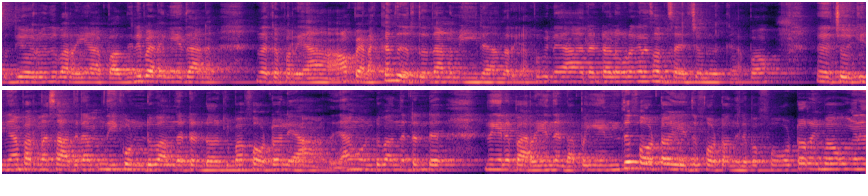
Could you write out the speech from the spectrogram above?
ശ്രുതി ഓരോന്ന് പറയുക അപ്പോൾ അതിന് പിണങ്ങിയതാണ്. എന്നൊക്കെ പറയുക ആ ആ പിണക്കം തീർത്തതാണ് മീര എന്ന് പറയുക അപ്പോൾ പിന്നെ ആ രണ്ടാളും കൂടെ ഇങ്ങനെ സംസാരിച്ചുകൊണ്ട് നിൽക്കുക അപ്പോൾ ചോദിക്കും ഞാൻ പറഞ്ഞ സാധനം നീ കൊണ്ടുവന്നിട്ടുണ്ടോ? നോക്കുമ്പോൾ ആ ഫോട്ടോ അല്ലേ? ആ അത് ഞാൻ കൊണ്ടുവന്നിട്ടുണ്ട്. എന്നിങ്ങനെ പറയുന്നുണ്ട്. അപ്പോൾ എന്ത് ഫോട്ടോ ഏത് ഫോട്ടോ എന്നില്ല. അപ്പോൾ ഫോട്ടോ പറയുമ്പോൾ ഇങ്ങനെ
